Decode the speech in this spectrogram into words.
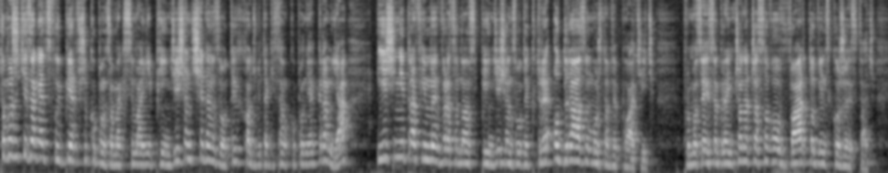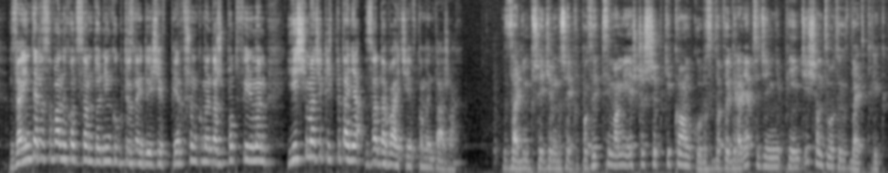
to możecie zagrać swój pierwszy kupon za maksymalnie 57 zł, choćby taki sam kupon jak gram ja. I jeśli nie trafimy, wraca do nas 50 zł, które od razu można wypłacić. Promocja jest ograniczona czasowo, warto więc korzystać. Zainteresowanych odsyłam do linku, który znajduje się w pierwszym komentarzu pod filmem. Jeśli macie jakieś pytania, zadawajcie je w komentarzach. Zanim przejdziemy do naszej propozycji, mamy jeszcze szybki konkurs. Do wygrania codziennie 50 zł w BetClick.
